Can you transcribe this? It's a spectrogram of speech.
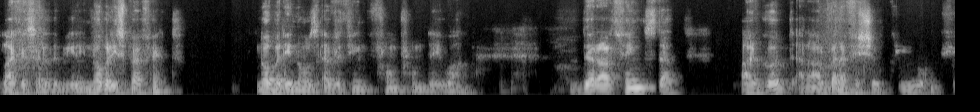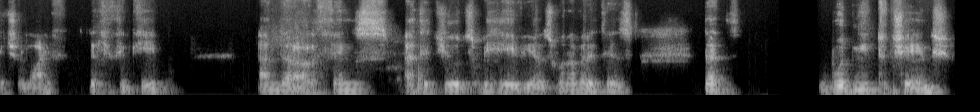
like I said at the beginning, nobody's perfect. Nobody knows everything from, from day one. There are things that are good and are beneficial to you in future life that you can keep. And there are things, attitudes, behaviors, whatever it is, that would need to change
